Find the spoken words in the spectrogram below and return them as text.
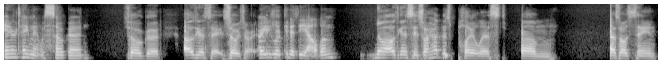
Entertainment was so good. So good. I was gonna say. So sorry. Are I you keep- looking at the album? No, I was gonna say. So I had this playlist. Um, as I was saying,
